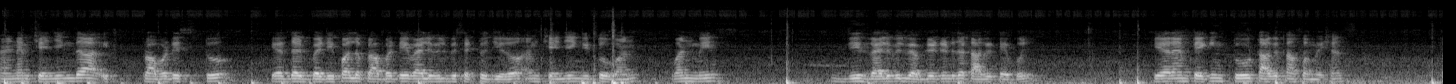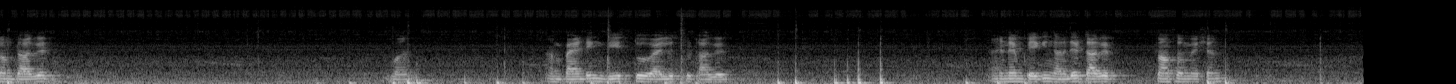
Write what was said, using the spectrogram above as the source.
and I'm changing the properties to here that by default the property value will be set to 0 I'm changing it to 1 1 means this value will be updated into the target table. Here I am taking two target transformations from target 1 I'm pointing these two values to target and I'm taking another target transformation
